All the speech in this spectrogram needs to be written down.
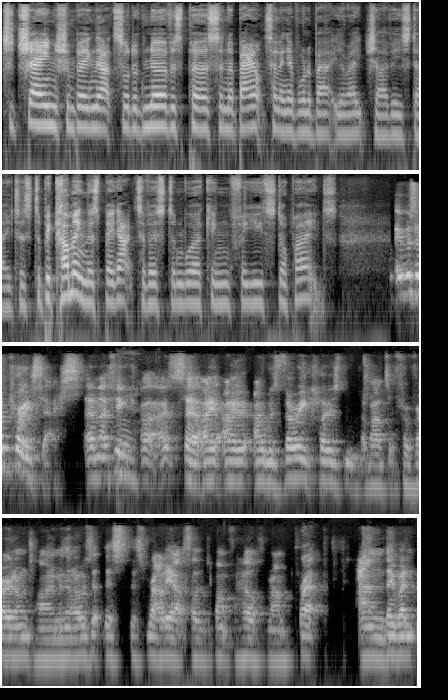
to change from being that sort of nervous person about telling everyone about your HIV status to becoming this big activist and working for Youth Stop AIDS? it was a process and i think uh, i said I, I i was very closed about it for a very long time and then i was at this this rally outside the department for health around prep and they went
